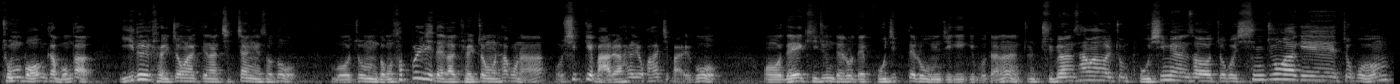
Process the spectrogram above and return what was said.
존버, 그러니까 뭔가 일을 결정할 때나 직장에서도 뭐 좀 너무 섣불리 내가 결정을 하거나 뭐 쉽게 말을 하려고 하지 말고 어, 내 기준대로 내 고집대로 움직이기보다는 좀 주변 상황을 좀 보시면서 조금 신중하게 조금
